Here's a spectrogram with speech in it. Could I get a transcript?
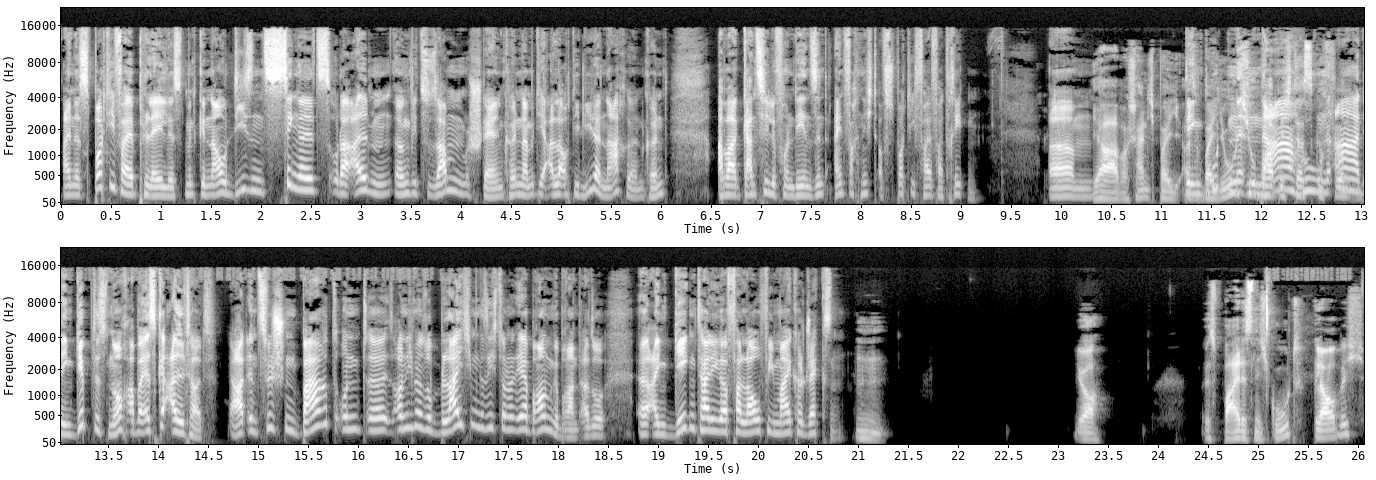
eine Spotify-Playlist mit genau diesen Singles oder Alben irgendwie zusammenstellen können, damit ihr alle auch die Lieder nachhören könnt. Aber ganz viele von denen sind einfach nicht auf Spotify vertreten. Ähm, Ja, wahrscheinlich bei, also den bei YouTube habe ich das Nahun gefunden. A, den gibt es noch, aber er ist gealtert. Er hat inzwischen Bart und äh, ist auch nicht mehr so bleich im Gesicht, sondern eher braun gebrannt. Also äh, ein gegenteiliger Verlauf wie Michael Jackson. Hm. Ja. Ist beides nicht gut, glaube ich.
